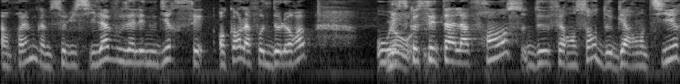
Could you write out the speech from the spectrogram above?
un problème comme celui-ci? Là, vous allez nous dire c'est encore la faute de l'Europe ou est-ce que c'est à la France de faire en sorte de garantir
